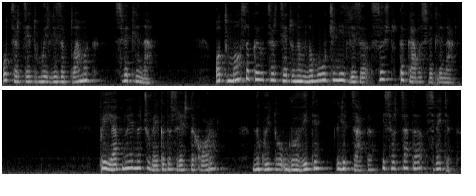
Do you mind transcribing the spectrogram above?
от сърцето му излиза пламък, светлина. От мозъка и от сърцето на много учени излиза също такава светлина. Приятно е на човека да среща хора, на които главите, лицата и сърцата светят.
